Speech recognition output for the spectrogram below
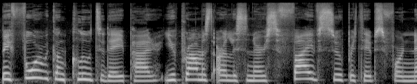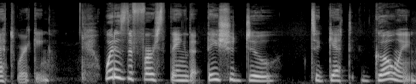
Before we conclude today, Per, you promised our listeners five super tips for networking. What is the first thing that they should do to get going?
